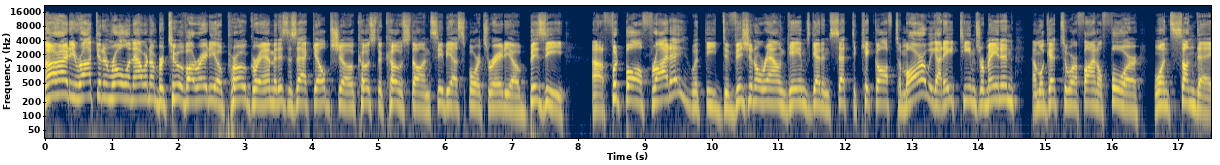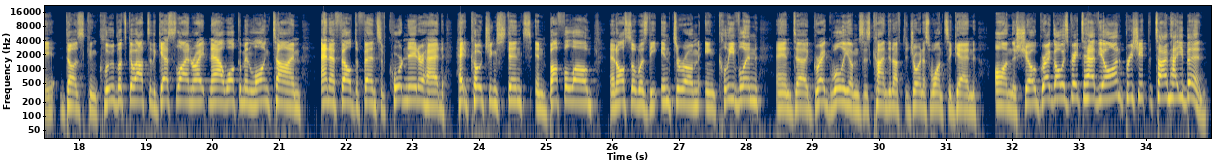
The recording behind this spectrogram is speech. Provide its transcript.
All righty, rocking and rolling. Hour number two of our radio program. It is the Zach Gelb Show, coast to coast on CBS Sports Radio. Busy uh, football Friday with the divisional round games getting set to kick off tomorrow. We got eight teams remaining, and we'll get to our final four once Sunday does conclude. Let's go out to the guest line right now. Welcome in longtime NFL defensive coordinator, had head coaching stints in Buffalo, and also was the interim in Cleveland. And uh, Gregg Williams is kind enough to join us once again on the show. Gregg, always great to have you on. Appreciate the time. How you been?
